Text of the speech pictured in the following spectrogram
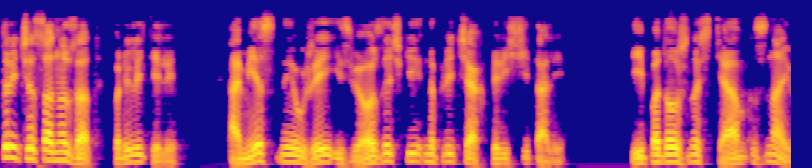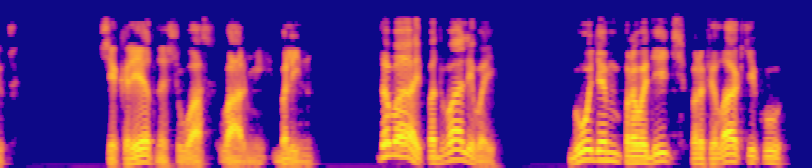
Три часа назад прилетели, а местные уже и звездочки на плечах пересчитали. И по должностям знают. Секретность у вас в армии, блин. Давай, подваливай. Будем проводить профилактику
